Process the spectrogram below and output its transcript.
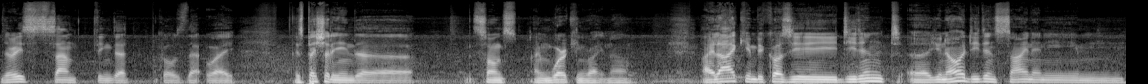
there is something that goes that way, especially in the songs I'm working right now. I like him because he didn't, uh, you know, he didn't sign any um,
